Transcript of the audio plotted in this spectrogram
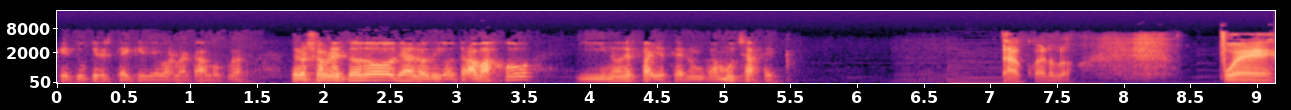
que tú crees que hay que llevarla a cabo claro pero sobre todo, ya lo digo, trabajo y no desfallecer nunca, mucha fe. De acuerdo. Pues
